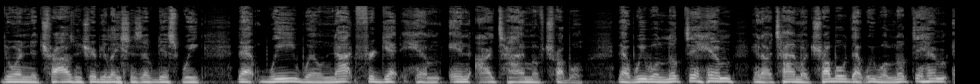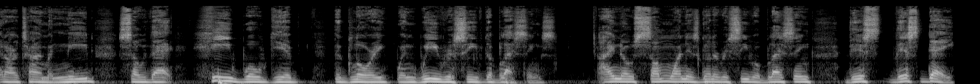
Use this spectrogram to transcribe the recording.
during the trials and tribulations of this week, that we will not forget Him in our time of trouble, that we will look to Him in our time of trouble, that we will look to Him in our time of need, so that He will give the glory when we receive the blessings. I know someone is going to receive a blessing this this day.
